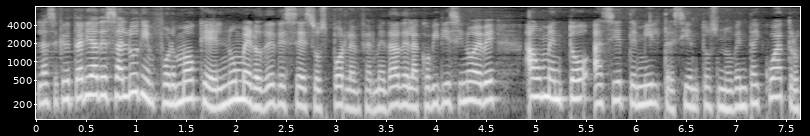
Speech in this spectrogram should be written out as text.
La Secretaría de Salud informó que el número de decesos por la enfermedad de la COVID-19 aumentó a 7.394.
